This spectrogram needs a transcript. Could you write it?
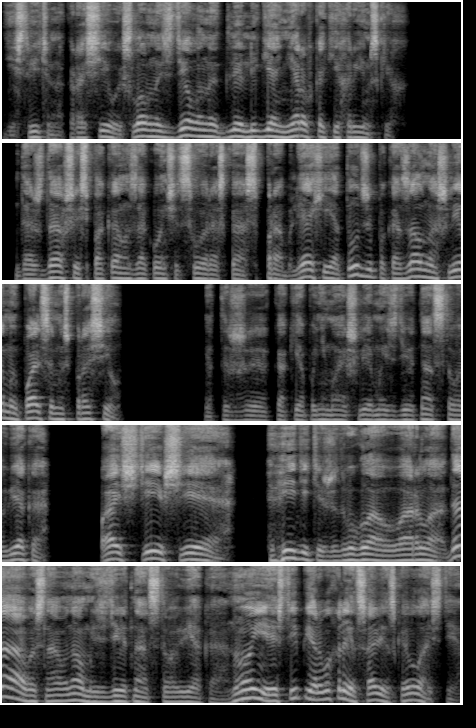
Действительно красивые, словно сделаны для легионеров каких римских. Дождавшись, пока он закончит свой рассказ про бляхи, я тут же показал на шлемы пальцем и спросил. «Это же, как я понимаю, шлемы из девятнадцатого века?» «Почти все. Видите же двуглавого орла? Да, в основном из XIX века, но есть и первых лет советской власти.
